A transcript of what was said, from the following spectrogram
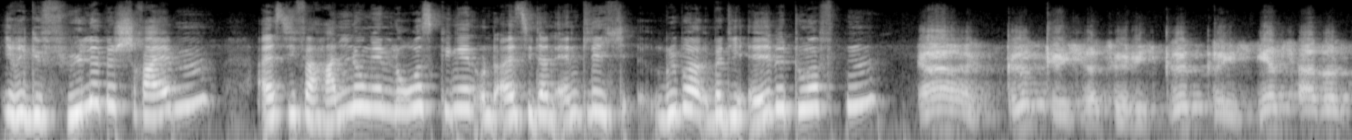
Ihre Gefühle beschreiben, als die Verhandlungen losgingen und als Sie dann endlich rüber über die Elbe durften? Ja, glücklich natürlich, glücklich. Jetzt haben wir es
